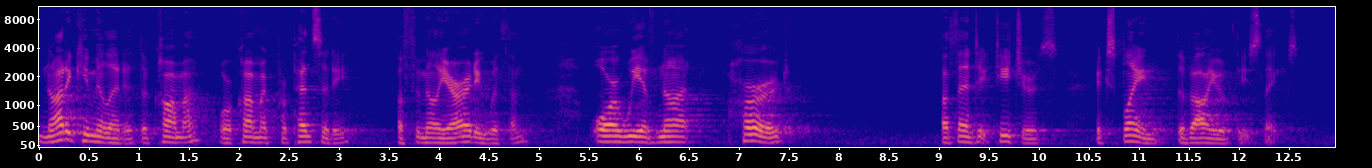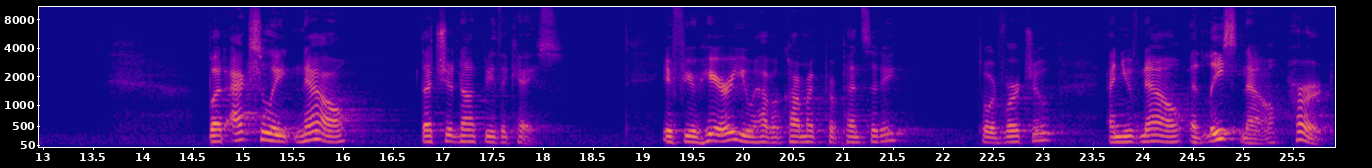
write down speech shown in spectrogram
not accumulated the karma or karmic propensity of familiarity with them, or we have not heard authentic teachers explain the value of these things. But actually, now, that should not be the case. If you're here, you have a karmic propensity toward virtue, and you've now, at least now, heard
